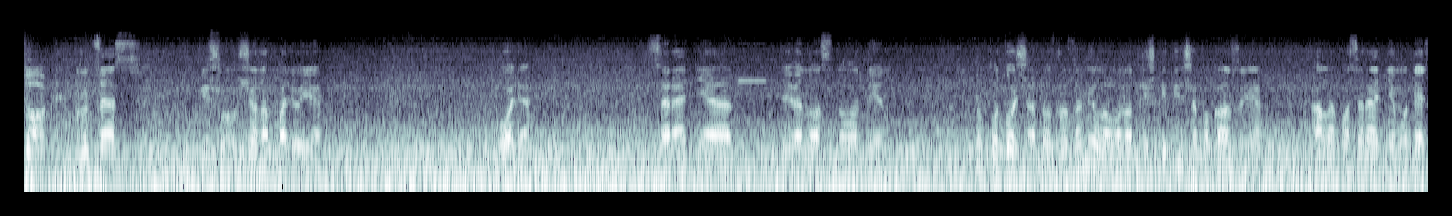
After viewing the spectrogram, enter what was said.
Так, процес пішов. Що нам малює Коля? Середня 91. Ну, поточно то зрозуміло, воно трішки більше показує, але по середньому десь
